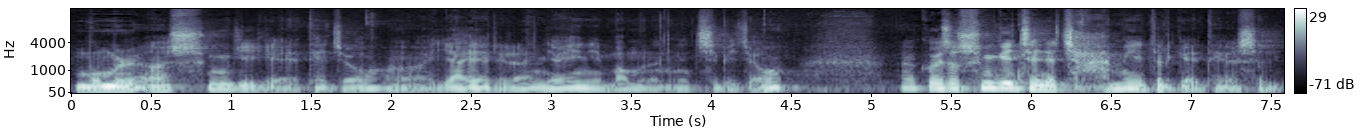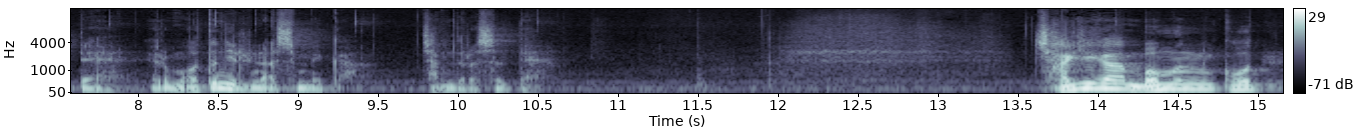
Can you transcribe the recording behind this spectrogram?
몸을 어, 숨기게 되죠. 어, 야엘이라는 여인이 머무는 집이죠. 거기서 숨긴 채 이제 잠이 들게 되었을 때 여러분 어떤 일이 났습니까? 잠들었을 때 자기가 머문 곳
